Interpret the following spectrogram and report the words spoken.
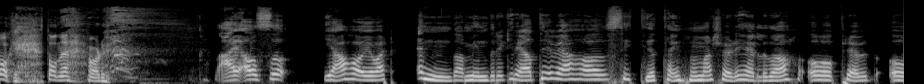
Ok, Tonje, hva har du? Nei, altså, jeg har jo vært enda mindre kreativ. Jeg har sittet og tenkt med meg sjøl i hele dag og prøvd å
